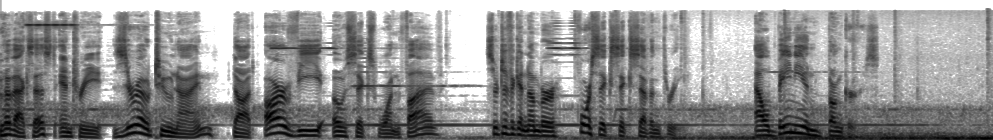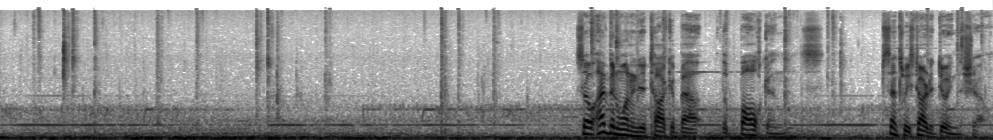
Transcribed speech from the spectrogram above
You have accessed entry 029.RV0615, certificate number 46673. Albanian bunkers. So, I've been wanting to talk about the Balkans since we started doing the show.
